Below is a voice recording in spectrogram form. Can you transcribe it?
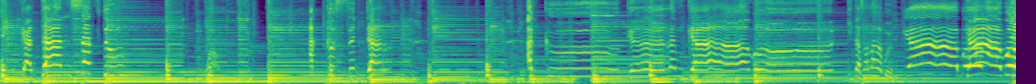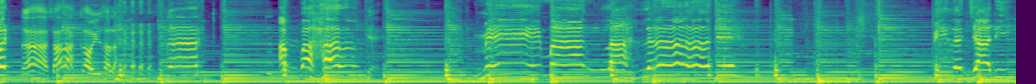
tingkatan satu Aku sedar Aku kelam kabut Kita salah apa? Kabut. Kabut Nah, salah kau yang salah. nah, Apa hal okay. Memanglah letih Bila jadi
